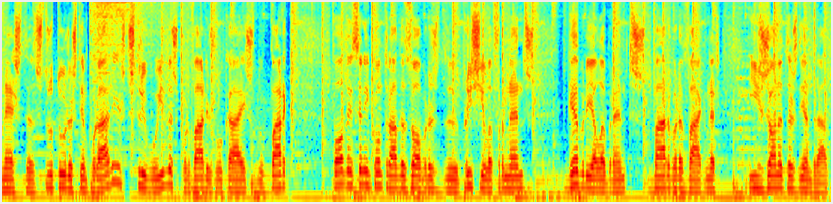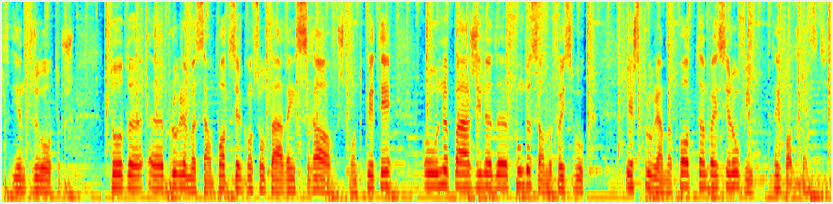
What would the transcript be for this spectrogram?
Nestas estruturas temporárias, distribuídas por vários locais do parque, podem ser encontradas obras de Priscila Fernandes, Gabriela Brantes, Bárbara Wagner e Jonatas de Andrade, entre outros. Toda a programação pode ser consultada em serralves.pt ou na página da Fundação no Facebook. Este programa pode também ser ouvido em podcast.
